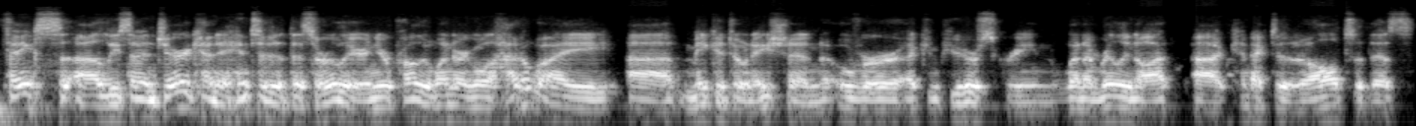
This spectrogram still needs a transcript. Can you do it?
Thanks, uh, Lisa. And Jerry kind of hinted at this earlier, and you're probably wondering, well, how do I uh, make a donation over a computer screen when I'm really not uh, connected at all to this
